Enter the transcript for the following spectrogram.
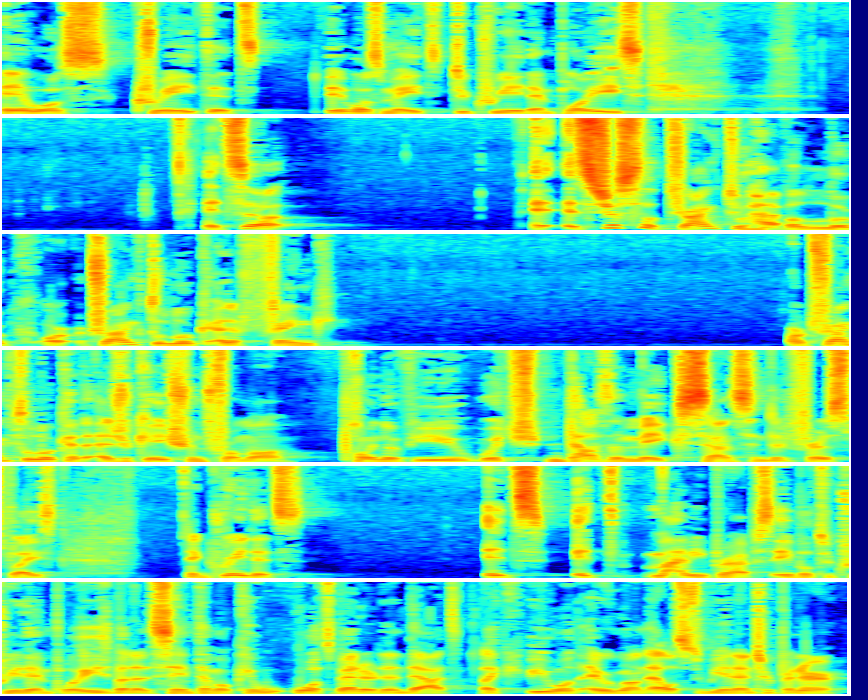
it was created, it was made to create employees. It's a, it's just a, trying to have a look or trying to look at a thing or trying to look at education from a point of view which doesn't make sense in the first place. A grade that's it's it might be perhaps able to create employees, but at the same time, okay, what's better than that? Like you want everyone else to be an entrepreneur.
